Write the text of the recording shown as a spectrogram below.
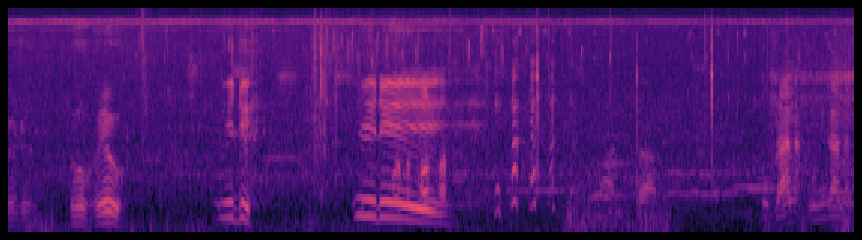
Dulu, dulu. Oh, yuk. Idih. Idih. Mantap. Belanak, kuning kanan.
